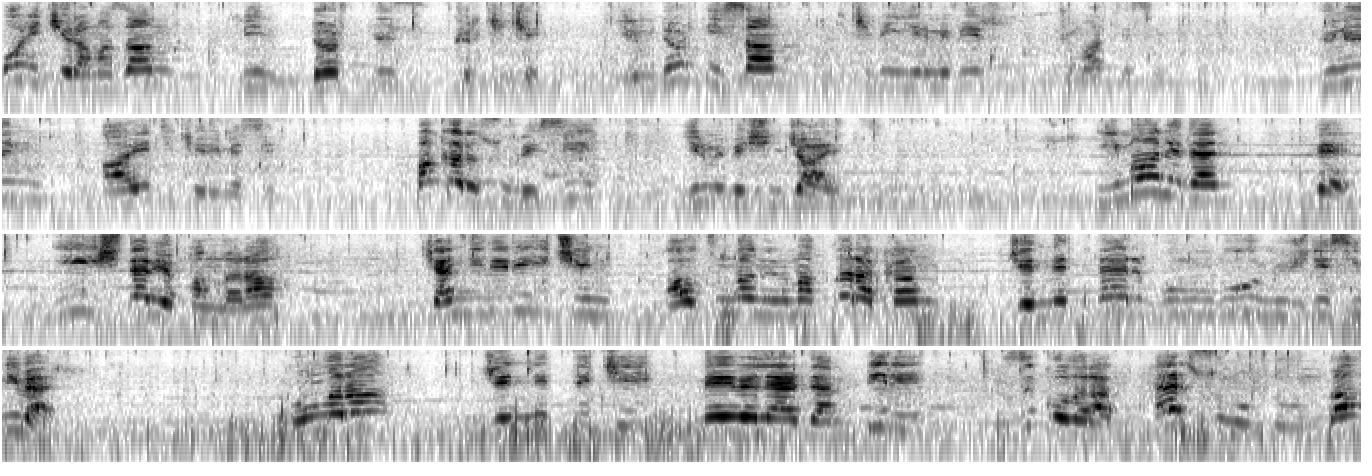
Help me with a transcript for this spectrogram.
12 Ramazan 1442, 24 Nisan 2021 Cumartesi. Günün ayeti kerimesi. Bakara suresi 25. ayet. İman eden ve iyi işler yapanlara kendileri için altından ırmaklar akan cennetler bulunduğu müjdesini ver. Onlara cennetteki meyvelerden biri rızık olarak her sunulduğunda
